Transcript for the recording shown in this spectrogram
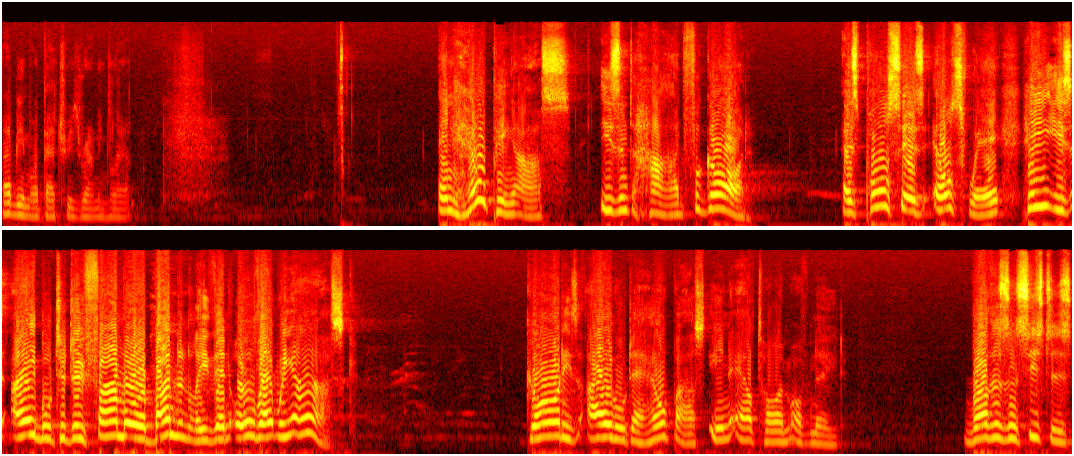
Maybe my battery's running loud. And helping us isn't hard for God. As Paul says elsewhere, he is able to do far more abundantly than all that we ask. God is able to help us in our time of need. Brothers and sisters,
